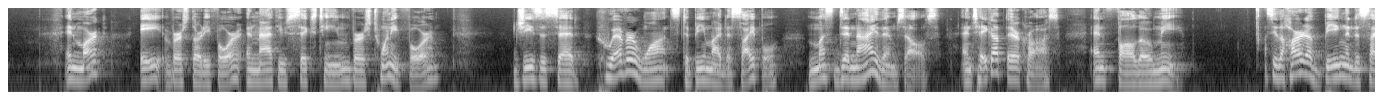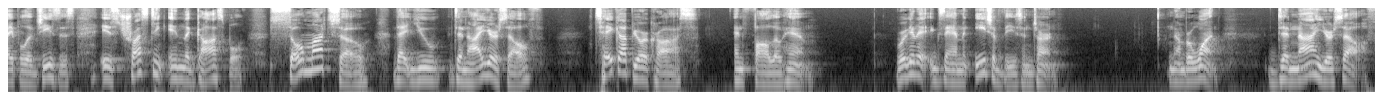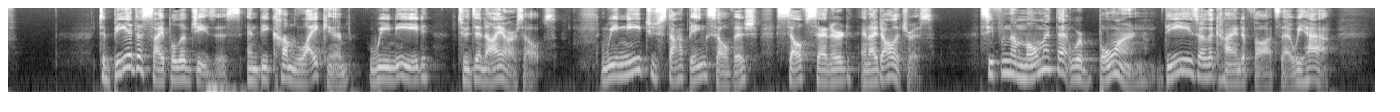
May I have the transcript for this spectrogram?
In Mark 8, verse 34, and Matthew 16, verse 24, Jesus said, Whoever wants to be my disciple must deny themselves and take up their cross and follow me. See, the heart of being a disciple of Jesus is trusting in the gospel so much so that you deny yourself, take up your cross, and follow him. We're going to examine each of these in turn. Number one, deny yourself. To be a disciple of Jesus and become like him, we need to deny ourselves. We need to stop being selfish, self centered, and idolatrous. See, from the moment that we're born, these are the kind of thoughts that we have.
